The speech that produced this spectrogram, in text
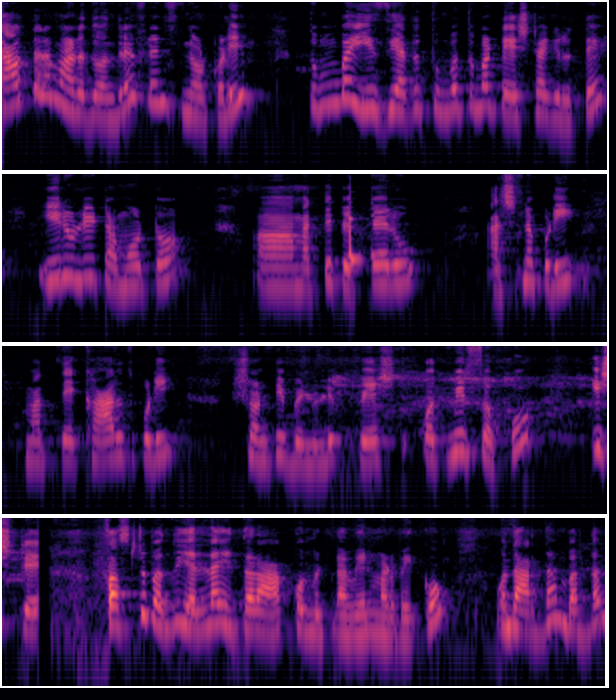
ಯಾವ ಥರ ಮಾಡೋದು ಅಂದರೆ ಫ್ರೆಂಡ್ಸ್ ನೋಡ್ಕೊಳ್ಳಿ. ತುಂಬ ಈಸಿ ಅದು, ತುಂಬ ತುಂಬ ಟೇಸ್ಟಾಗಿರುತ್ತೆ ಈರುಳ್ಳಿ, ಟೊಮೊಟೊ ಮತ್ತು ಪೆಪ್ಪೇರು ಅರಿಶಿನ ಪುಡಿ, ಮತ್ತು ಖಾರದ ಪುಡಿ, ಶುಂಠಿ, ಬೆಳ್ಳುಳ್ಳಿ ಪೇಸ್ಟ್ ಕೊತ್ತಂಬರಿ ಸೊಪ್ಪು, ಇಷ್ಟೇ. ಫಸ್ಟ್ ಬಂದು ಎಲ್ಲ ಈ ಥರ ಹಾಕ್ಕೊಂಬಿಟ್ಟು ನಾವೇನು ಮಾಡಬೇಕು? ಒಂದು ಅರ್ಧಂಬರ್ಧಂ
